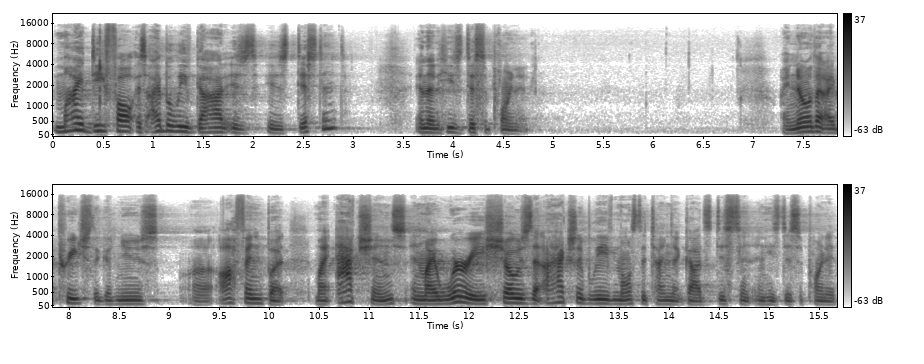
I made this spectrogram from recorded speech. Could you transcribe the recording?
My default is I believe God is, is distant and that he's disappointed. I know that I preach the good news uh, often, but my actions and my worry shows that I actually believe most of the time that God's distant and he's disappointed.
